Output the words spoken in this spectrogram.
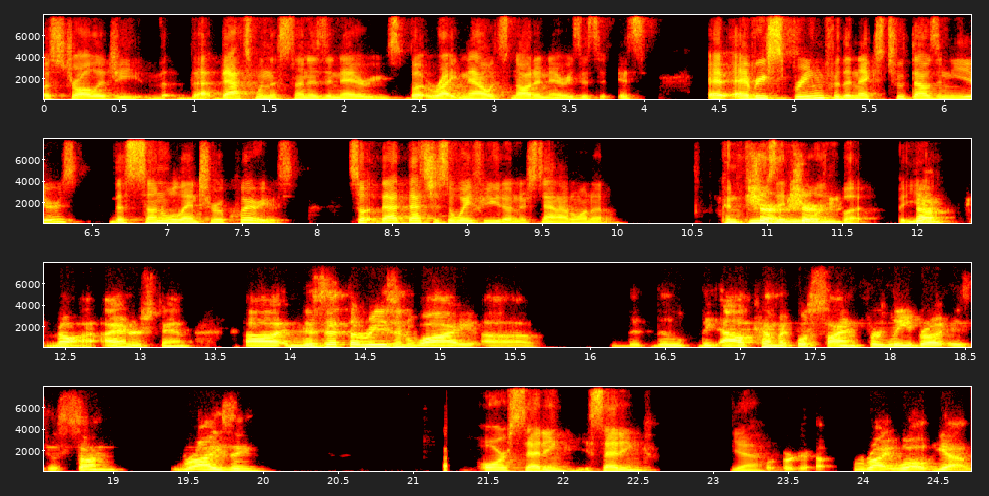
astrology, th- that, that's when the sun is in Aries. But right now it's not in Aries. It's, it's every spring for the next 2000 years, the sun will enter Aquarius. So that, that's just a way for you to understand. I don't want to confuse sure, anyone, sure. but, but yeah. No, no I understand. Uh, and is that the reason why uh, the, the, the alchemical sign for Libra is the sun rising or setting setting yeah. Uh, right well yeah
